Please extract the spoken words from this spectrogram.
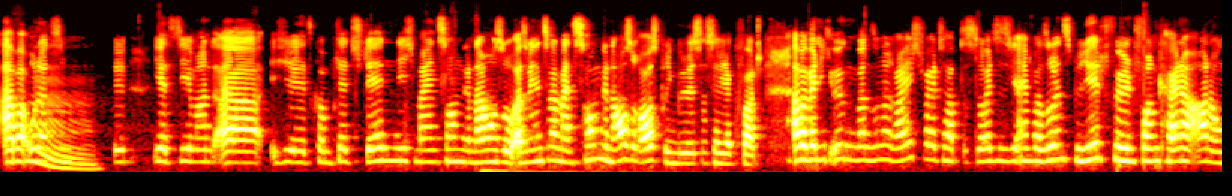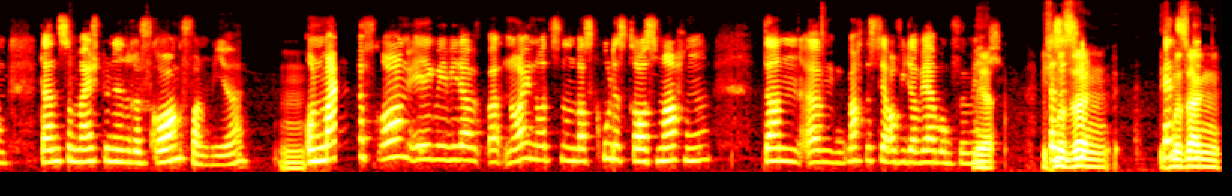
Aber oder zum Hm. jetzt jemand äh, hier jetzt komplett ständig meinen Song genauso, also wenn jetzt jemand meinen Song genauso rausbringen würde, ist das ja wieder Quatsch. Aber wenn ich irgendwann so eine Reichweite habe, dass Leute sich einfach so inspiriert fühlen von, keine Ahnung, dann zum Beispiel einen Refrain von mir Hm. und meinen Refrain irgendwie wieder neu nutzen und was Cooles draus machen, dann ähm, macht es ja auch wieder Werbung für mich. Ja. Ich muss sagen, ich muss sagen,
